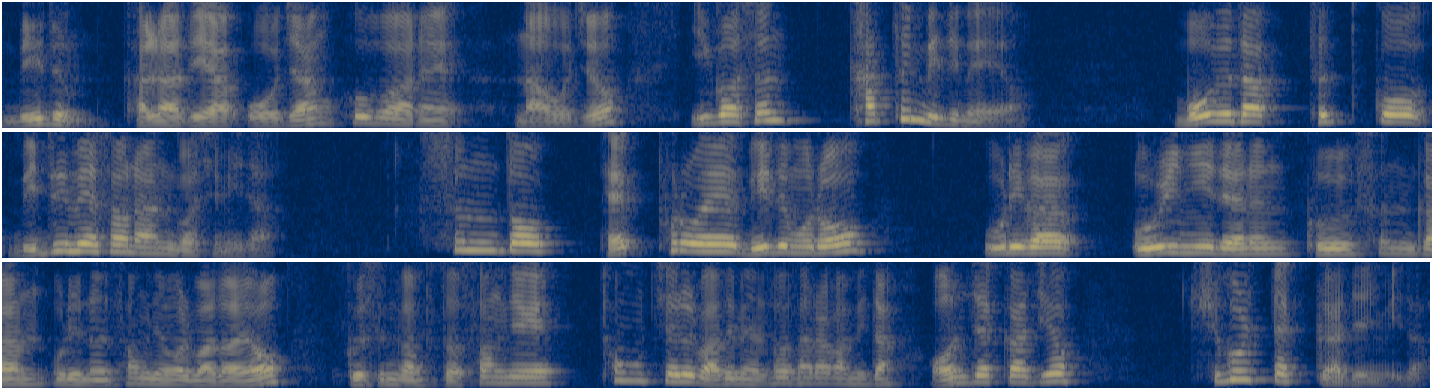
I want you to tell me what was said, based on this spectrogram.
믿음, 갈라디아 5장 후반에 나오죠. 이것은 같은 믿음이에요. 모두 다 듣고 믿음에서 난 것입니다. 순도 100%의 믿음으로 우리가 의인이 되는 그 순간 우리는 성령을 받아요. 그 순간부터 성령의 통치를 받으면서 살아갑니다. 언제까지요? 죽을 때까지입니다.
